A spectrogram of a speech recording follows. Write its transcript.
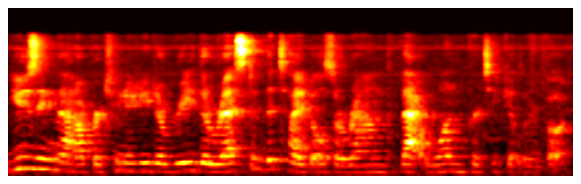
using that opportunity to read the rest of the titles around that one particular book.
